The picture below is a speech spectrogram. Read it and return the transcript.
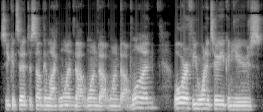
so you could set it to something like 1.1.1.1, or if you wanted to, you can use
